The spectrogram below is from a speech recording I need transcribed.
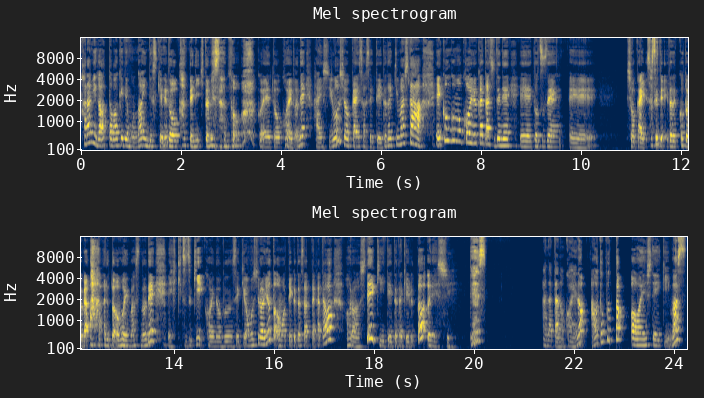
ー、絡みがあったわけでもないんですけれど、勝手にひとみさんの 声と声とね、配信を紹介させていただきました。え、今後もこういう形でね、え突然、え紹介させていただくことが あると思いますので、え引き続き声の分析面白いよと思ってくださった方は、フォローして聞いていただけると嬉しいです。あなたの声のアウトプット応援していきます。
